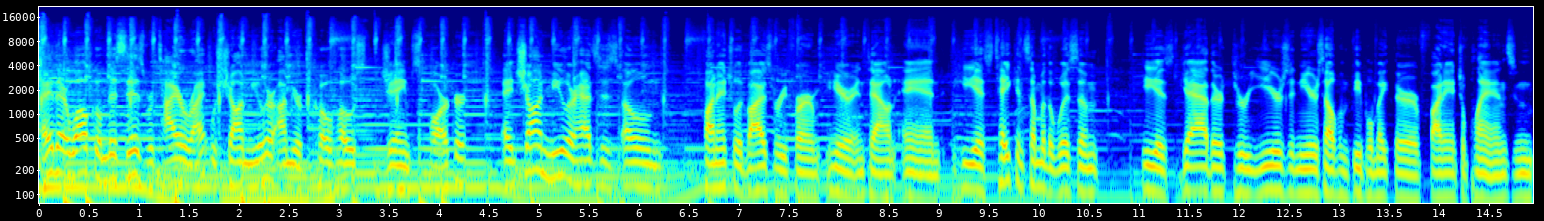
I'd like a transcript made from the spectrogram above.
Hey there, welcome. This is Retire Right with Shawn Mueller. I'm your co host, James Parker. And Shawn Mueller has his own financial advisory firm here in town, and he has taken some of the wisdom he has gathered through years and years helping people make their financial plans and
